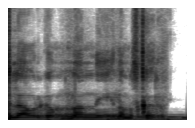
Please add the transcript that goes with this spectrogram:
എല്ലാവർക്കും നന്ദി നമസ്കാരം.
